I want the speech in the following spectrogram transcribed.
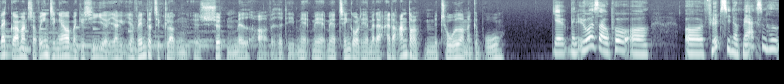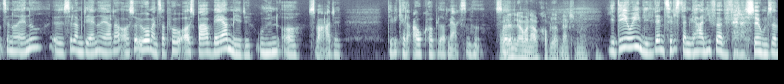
Hvad, gør man så? For en ting er jo, at man kan sige, at jeg, jeg venter til klokken øh, 17 med at, hvad hedder det, med, med, med at tænke over det her. Men er der, er der andre metoder, man kan bruge? ja, man øver sig jo på at, at flytte sin opmærksomhed til noget andet, øh, selvom det andet er der, og så øver man sig på også bare at være med det, uden at svare det. Det vi kalder afkoblet opmærksomhed. Så, Hvordan laver man afkoblet opmærksomhed? Ja, det er jo egentlig den tilstand, vi har lige før vi falder i søvn, så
